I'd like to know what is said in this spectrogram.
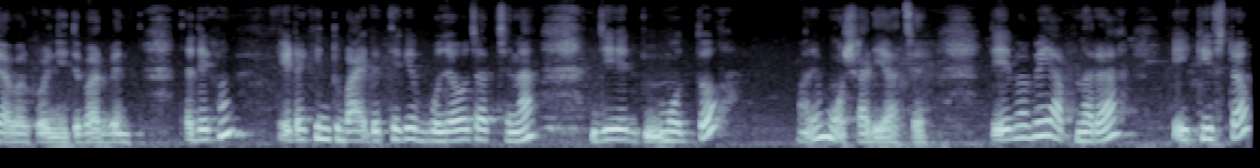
ব্যবহার করে নিতে পারবেন। তা দেখুন, এটা কিন্তু বাইরের থেকে বোঝাও যাচ্ছে না যে মধ্য মানে মশারি আছে। তো এভাবেই আপনারা এই টিপসটাও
